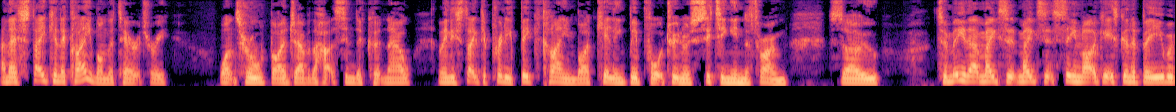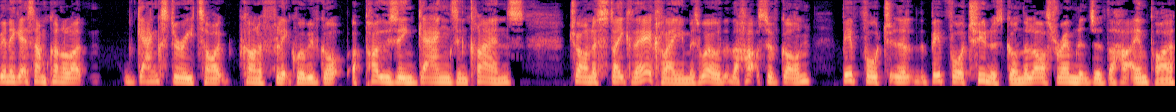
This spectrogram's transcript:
and they're staking a claim on the territory once ruled by Jabba the Hutt syndicate. Now, I mean, he staked a pretty big claim by killing Bib Fortuna sitting in the throne. So, to me, that makes it makes it seem like it's going to be we're going to get some kind of like gangstery type kind of flick where we've got opposing gangs and clans trying to stake their claim as well. That the Hutts have gone, Bib Fortuna, the Bib Fortuna's gone, the last remnants of the Hutt Empire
